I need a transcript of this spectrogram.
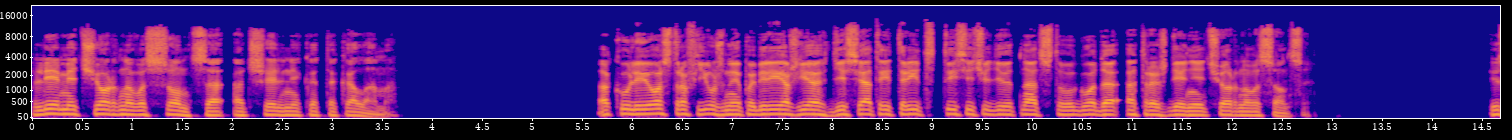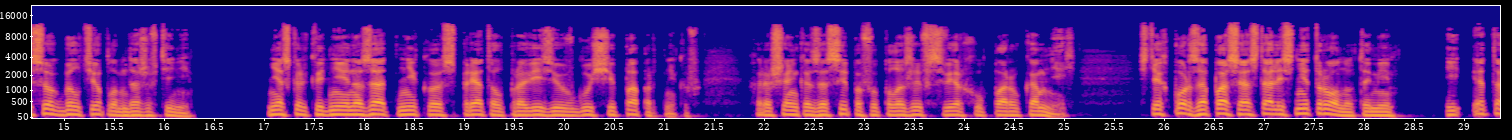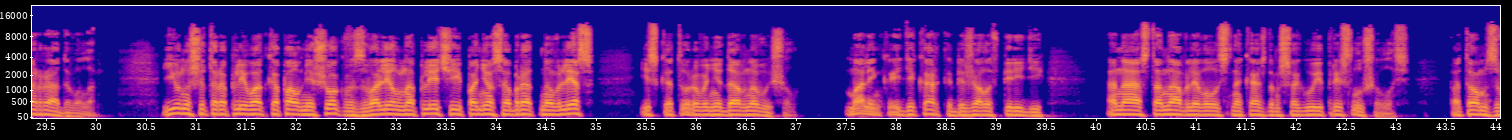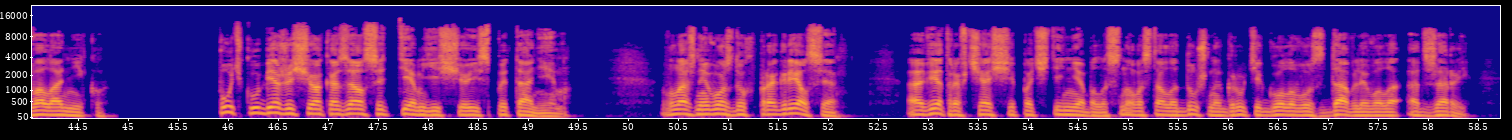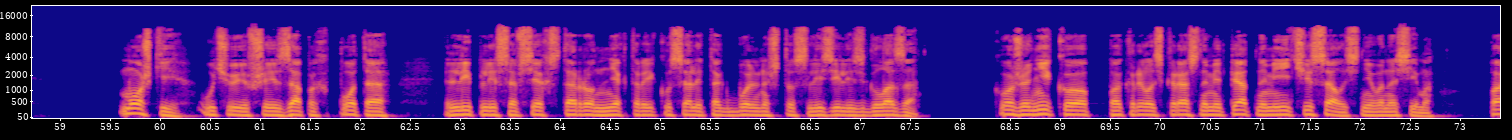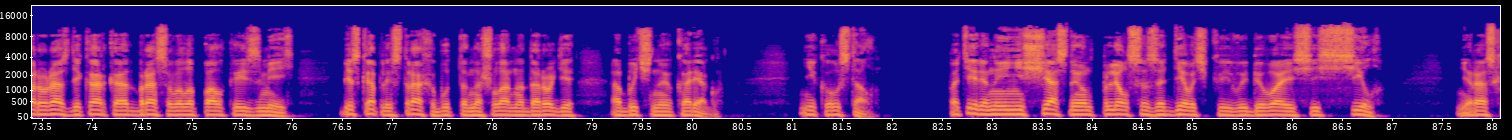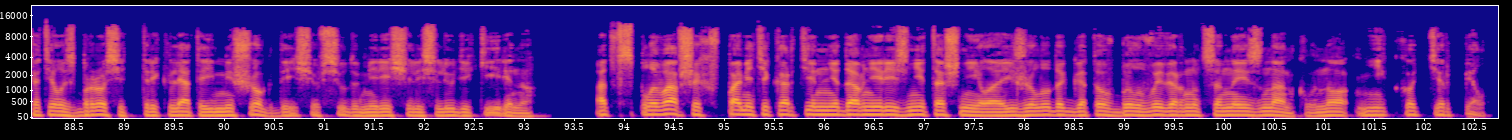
«Племя черного солнца» отшельника Токолама. Акулий остров, южное побережье, десятый трит 1019 года от рождения черного солнца. Песок был теплым даже в тени. Несколько дней назад Нико спрятал провизию в гуще папоротников, хорошенько засыпав и положив сверху пару камней — с тех пор запасы остались нетронутыми, и это радовало. Юноша торопливо откопал мешок, взвалил на плечи и понес обратно в лес, из которого недавно вышел. Маленькая дикарка бежала впереди. Она останавливалась на каждом шагу и прислушивалась. Потом звала Нику. Путь к убежищу оказался тем еще испытанием. Влажный воздух прогрелся, а ветра в чаще почти не было, снова стало душно, грудь и голову сдавливало от жары. Мошки, учуявшие запах пота, липли со всех сторон, некоторые кусали так больно, что слезились глаза. Кожа Нико покрылась красными пятнами и чесалась невыносимо. Пару раз дикарка отбрасывала палкой змей, без капли страха, будто нашла на дороге обычную корягу. Нико устал. Потерянный и несчастный он плелся за девочкой, выбиваясь из сил. Не раз хотелось бросить треклятый мешок, да еще всюду мерещились люди Кирину. От всплывавших в памяти картин недавней резни тошнило, и желудок готов был вывернуться наизнанку, но Нико терпел.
